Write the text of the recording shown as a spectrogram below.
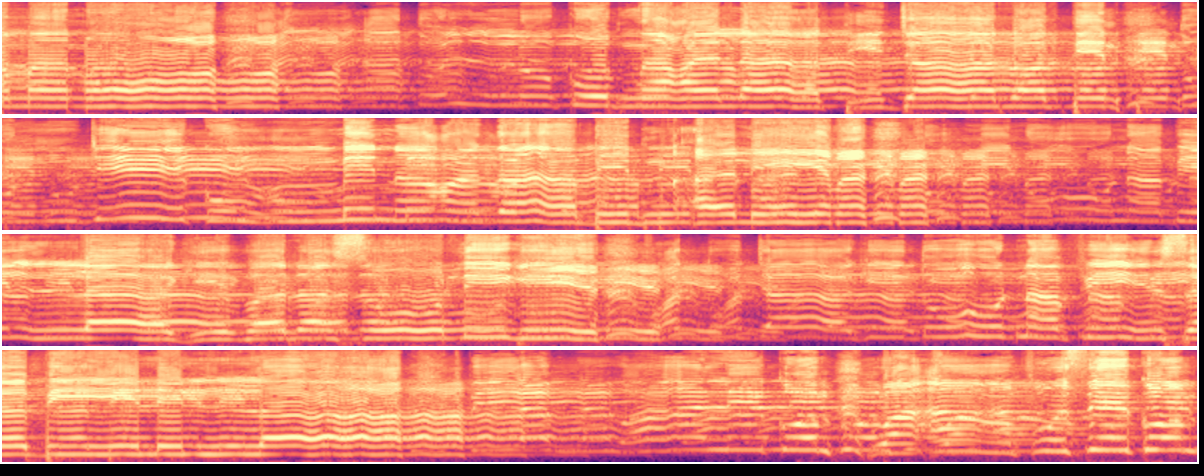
آمنوا أدلكم على تجارة تنجيكم من عذاب أليم تؤمنون بالله ورسوله وتجاهدون في سبيل الله أموالكم وأنفسكم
